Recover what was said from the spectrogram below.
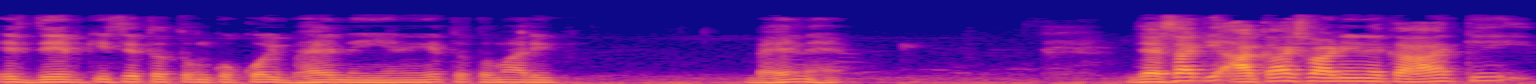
इस देवकी से तो तुमको कोई भय नहीं है, ये तो तुम्हारी बहन है। जैसा कि आकाशवाणी ने कहा कि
